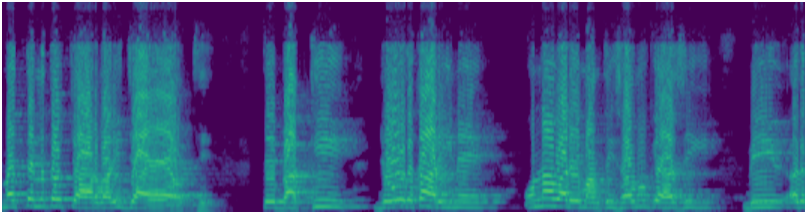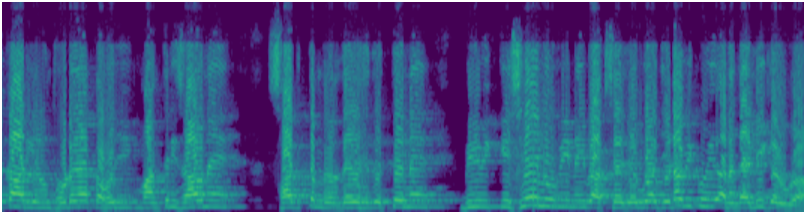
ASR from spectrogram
ਮੈਂ ਤਿੰਨ ਤੋਂ ਚਾਰ ਵਾਰੀ ਜਾ ਆਇਆ ਉੱਥੇ। ਤੇ ਬਾਕੀ ਜੋ ਅਧਿਕਾਰੀ ਨੇ, ਉਹਨਾਂ ਬਾਰੇ ਮੰਤਰੀ ਸਾਹਿਬ ਨੂੰ ਕਿਹਾ ਸੀ ਵੀ ਅਧਿਕਾਰੀਆਂ ਨੂੰ ਥੋੜਾ ਜਿਹਾ ਕਹੋ ਜੀ। ਮੰਤਰੀ ਸਾਹਿਬ ਨੇ ਸਖਤ ਨਿਰਦੇਸ਼ ਦਿੱਤੇ ਨੇ ਵੀ ਕਿਸੇ ਨੂੰ ਵੀ ਨਹੀਂ ਬਖਸ਼ਿਆ ਜਾਊਗਾ ਜਿਹੜਾ ਵੀ ਕੋਈ ਅਣਗਹਿਲੀ ਕਰੂਗਾ।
